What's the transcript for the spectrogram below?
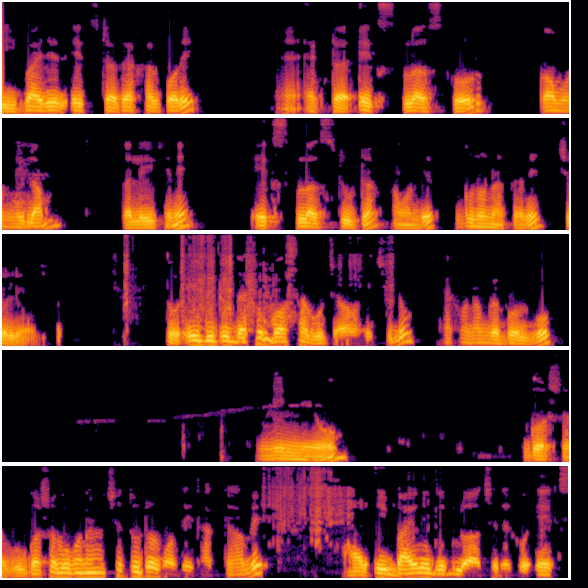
এই বাইরের এক্সটা দেখার পরে হ্যাঁ, একটা এক্স প্লাস ফোর কমন নিলাম। তাহলে এখানে এক্স প্লাস টুটা আমাদের গুণন আকারে চলে আসবে। তো এই দুটো দেখো গসাগু চাওয়া হয়েছিল। এখন আমরা বলব নিম্নেও গসাগু গসাগু মানে হচ্ছে দুটোর মধ্যেই থাকতে হবে। আর এই বাইরে যেগুলো আছে, দেখো এক্স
